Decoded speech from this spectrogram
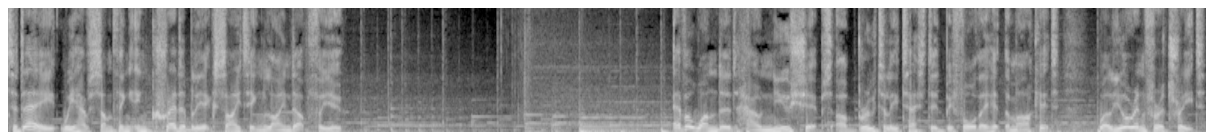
Today, we have something incredibly exciting lined up for you. Ever wondered how new ships are brutally tested before they hit the market? Well, you're in for a treat.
